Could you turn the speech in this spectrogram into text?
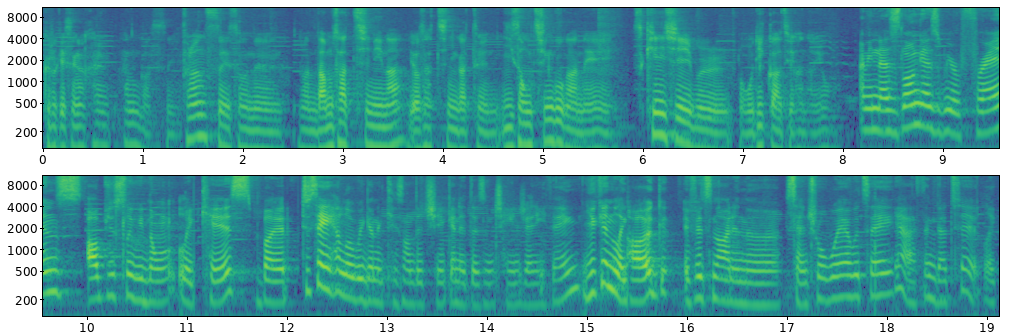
그렇게 생각하는 것 같습니다. 프랑스에서는 남사친이나 여사친 같은 이성 친구 간에 스킨십을 어디까지 하나요? I mean, as long as we're friends, obviously we don't like kiss, but to say hello, we're gonna kiss on the cheek and it doesn't change anything. You can like hug if it's not in a sensual way, I would say. Yeah, I think that's it. Like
